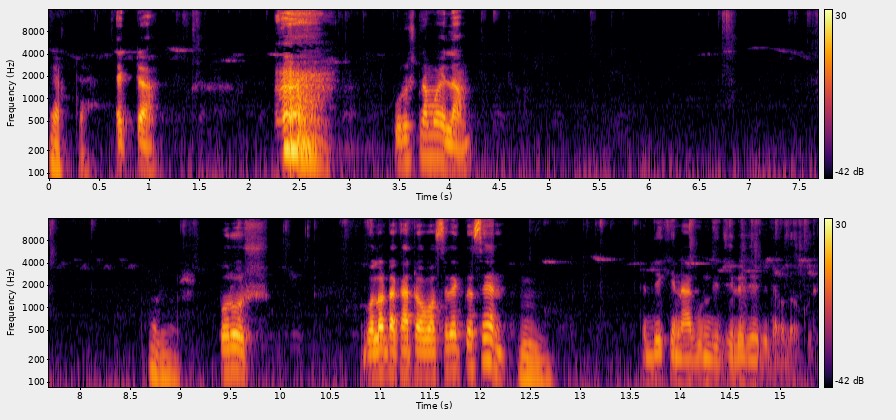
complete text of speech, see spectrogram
একটা। একটা। পুরুষ না মহিলা? পুরুষ। গলাটা কাটা অবস্থা দেখতেছেন? দেখি না আগুন দিয়ে ঝুলে যাবে দাও করে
